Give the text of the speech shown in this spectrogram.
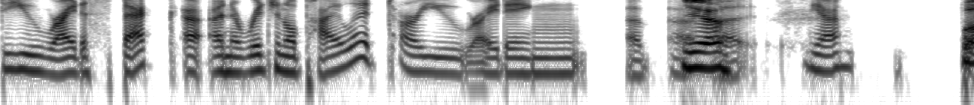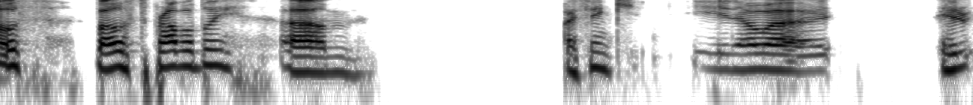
do you write a spec, uh, an original pilot? Are you writing a, a Yeah. a- yeah, Both, both probably. Um, I think you know, uh, it,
